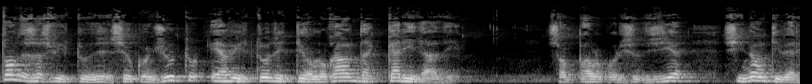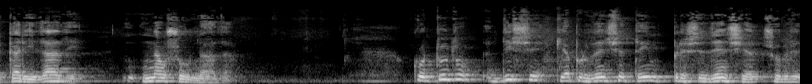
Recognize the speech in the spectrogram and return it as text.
todas as virtudes em seu conjunto é a virtude teologal da caridade. São Paulo, por isso, dizia: se não tiver caridade, não sou nada. Contudo, disse que a prudência tem precedência sobre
